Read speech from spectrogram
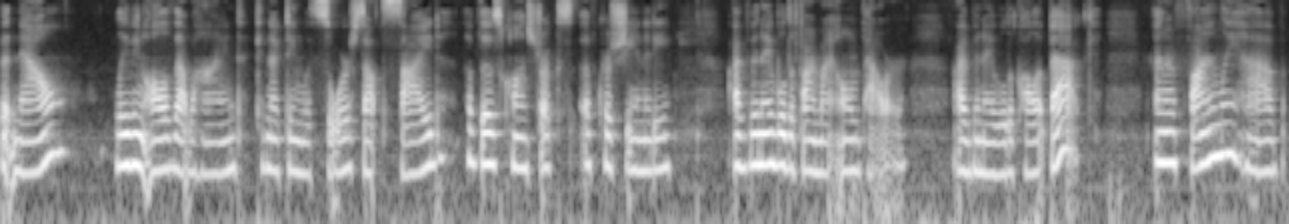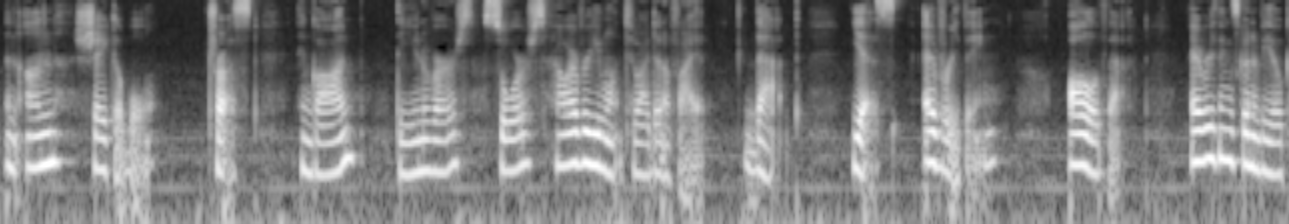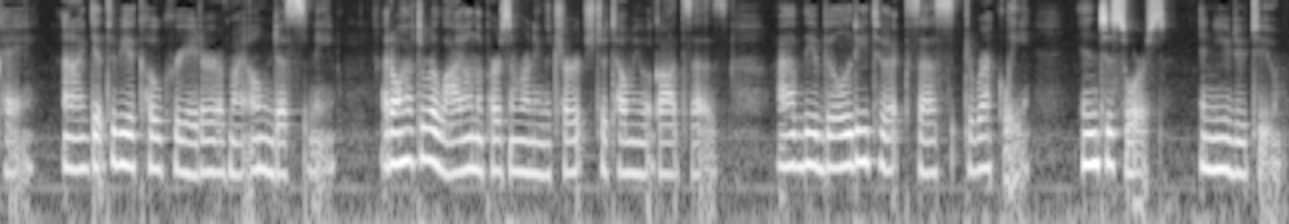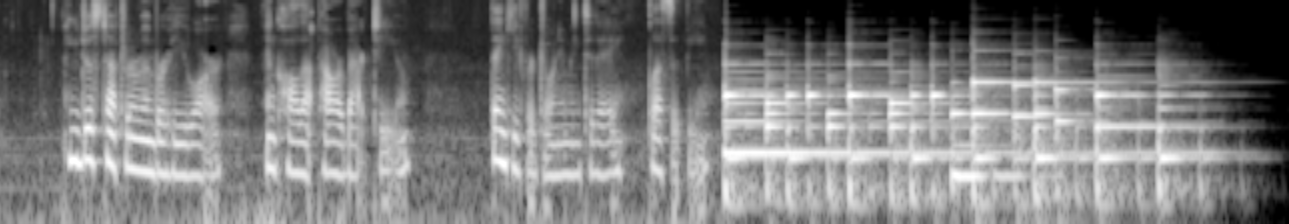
But now, leaving all of that behind, connecting with Source outside of those constructs of Christianity, I've been able to find my own power. I've been able to call it back. And I finally have an unshakable trust in God, the universe, source, however you want to identify it. That. Yes, everything. All of that. Everything's going to be okay. And I get to be a co creator of my own destiny. I don't have to rely on the person running the church to tell me what God says. I have the ability to access directly into Source, and you do too. You just have to remember who you are and call that power back to you. Thank you for joining me today. Blessed be.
